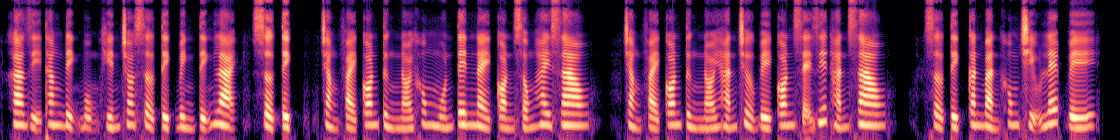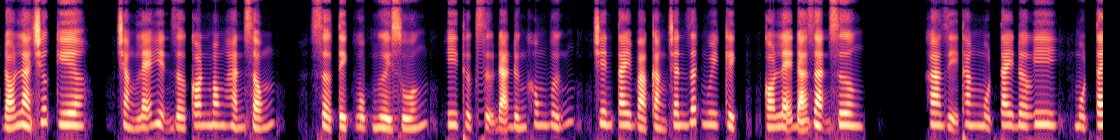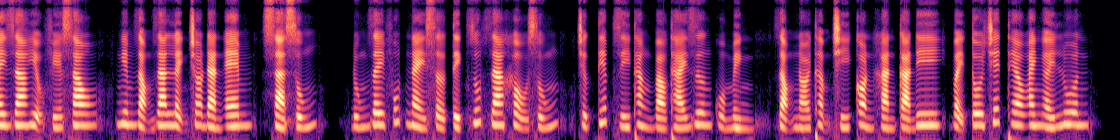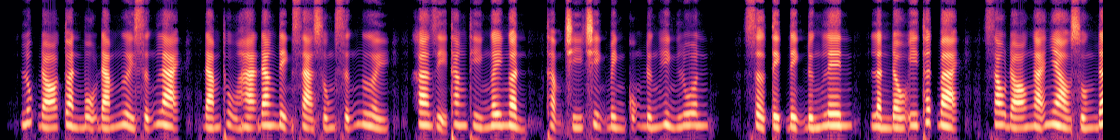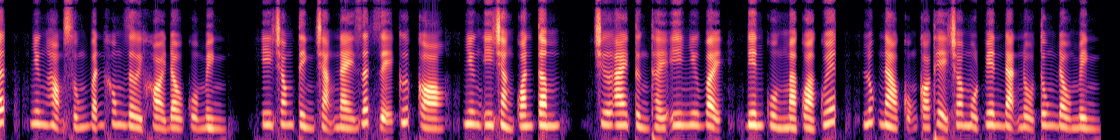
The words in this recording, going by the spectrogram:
Kha dĩ thăng định bụng khiến cho sở tịch bình tĩnh lại, sở tịch, chẳng phải con từng nói không muốn tên này còn sống hay sao? Chẳng phải con từng nói hắn trở về con sẽ giết hắn sao? Sở tịch căn bản không chịu lép vế, đó là trước kia. Chẳng lẽ hiện giờ con mong hắn sống? Sở tịch gục người xuống, y thực sự đã đứng không vững, trên tay và cẳng chân rất nguy kịch, có lẽ đã dạn xương. Kha dĩ thăng một tay đỡ y, một tay ra hiệu phía sau, nghiêm giọng ra lệnh cho đàn em, xả súng. Đúng giây phút này sở tịch rút ra khẩu súng, trực tiếp dí thẳng vào thái dương của mình, giọng nói thậm chí còn khàn cả đi, vậy tôi chết theo anh ấy luôn. Lúc đó toàn bộ đám người sững lại, đám thủ hạ đang định xả súng sững người, Kha dĩ thăng thì ngây ngẩn, thậm chí Trịnh Bình cũng đứng hình luôn. Sở tịch định đứng lên, lần đầu y thất bại, sau đó ngã nhào xuống đất, nhưng họng súng vẫn không rời khỏi đầu của mình. Y trong tình trạng này rất dễ cướp cò, nhưng y chẳng quan tâm. Chưa ai từng thấy y như vậy, điên cuồng mà quả quyết, lúc nào cũng có thể cho một viên đạn nổ tung đầu mình.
